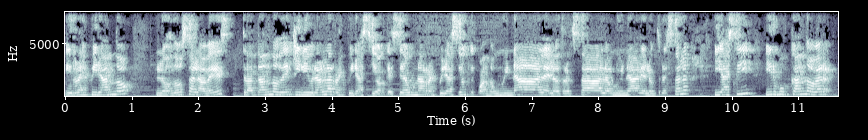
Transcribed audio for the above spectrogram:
y respirando los dos a la vez, tratando de equilibrar la respiración, que sea una respiración que cuando uno inhala, el otro exhala, uno inhala, el otro exhala, y así ir buscando ver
